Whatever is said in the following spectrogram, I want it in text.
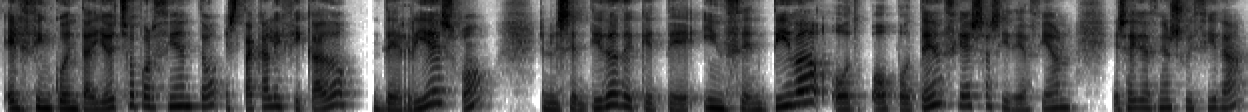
el 58% está calificado de riesgo en el sentido de que te incentiva o, potencia esa ideación, esa ideación suicida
